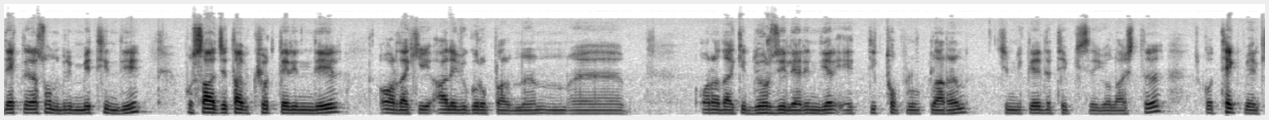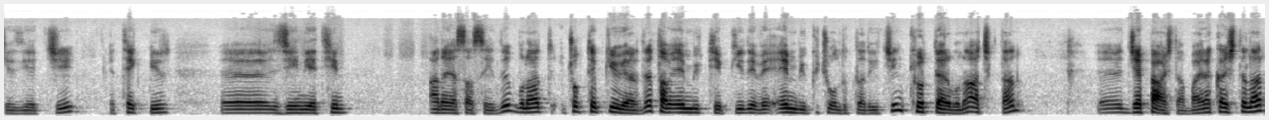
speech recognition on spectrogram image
deklarasyonlu bir metindi. Bu sadece tabii Kürtlerin değil, oradaki Alevi gruplarının, e, oradaki Dürzilerin, diğer etnik toplulukların kimlikleri de tepkisine yol açtı. Çünkü o tek merkeziyetçi tek bir e, zihniyetin anayasasıydı. Buna çok tepki verdi. Tabii en büyük tepki de ve en büyük güç oldukları için Kürtler buna açıktan e, cephe açtılar, bayrak açtılar.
